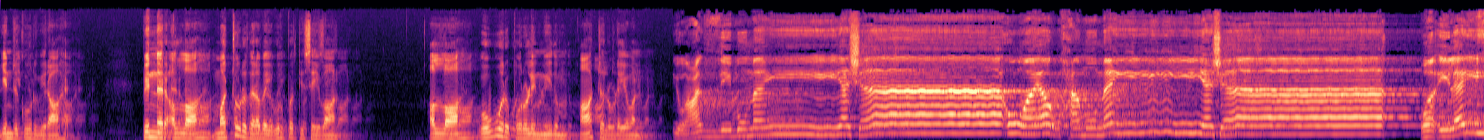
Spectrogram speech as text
என்று கூறுவீராக பின்னர் அல்லாஹ் மற்றொரு தடவை உற்பத்தி செய்வான் அல்லாஹ் ஒவ்வொரு பொருளின் மீதும் ஆற்றலுடையவன் يعذب من يشاء ويرحم من يشاء وإليه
